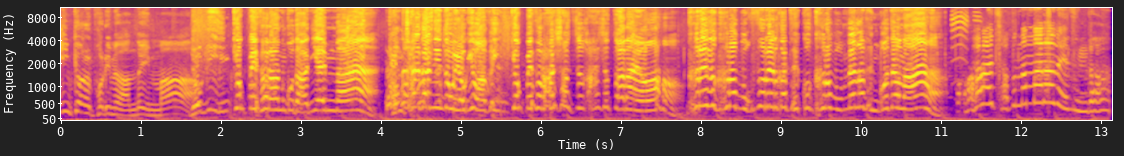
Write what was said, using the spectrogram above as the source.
인격을 버리면 안 돼, 임마. 여기 인격 배설하는 곳 아니야 임마 경찰관님도 여기 와서 인격 배설 하셨, 하셨잖아요 그래서 그런 목소리가 됐고 그런 몸매가 된 거잖아 아 자존남말하네 진짜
